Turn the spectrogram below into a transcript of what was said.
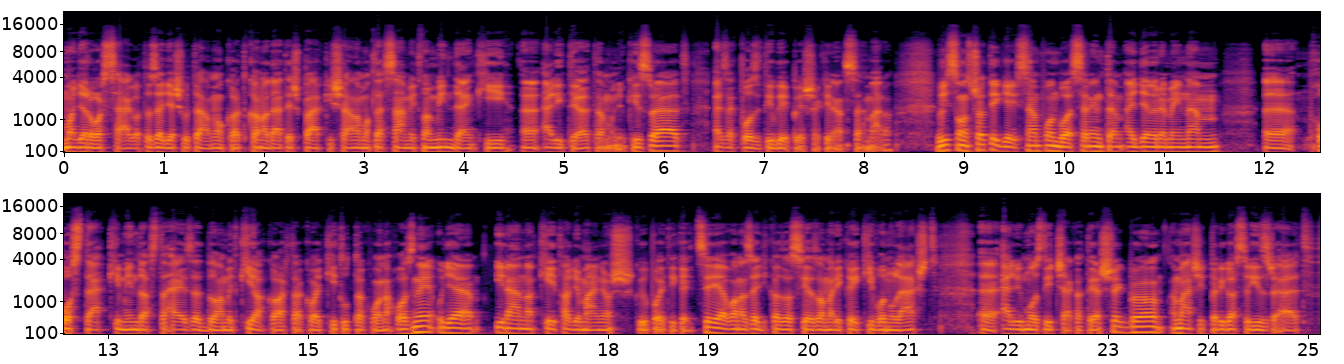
Magyarországot, az Egyesült Államokat, Kanadát és pár kis államot leszámítva mindenki elítélte mondjuk Izraelt, ezek pozitív lépések Irán számára. Viszont stratégiai szempontból szerintem egyelőre még nem hozták ki mindazt a helyzetből, amit ki akartak, vagy ki tudtak volna hozni. Ugye Iránnak két hagyományos külpolitikai célja van, az egyik az az, hogy az amerikai kivonulást előmozdítsák a térségből, a másik pedig az, hogy Izraelt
